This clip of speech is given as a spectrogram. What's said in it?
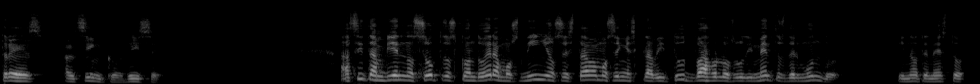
3 al 5 dice, Así también nosotros cuando éramos niños estábamos en esclavitud bajo los rudimentos del mundo. Y noten esto,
